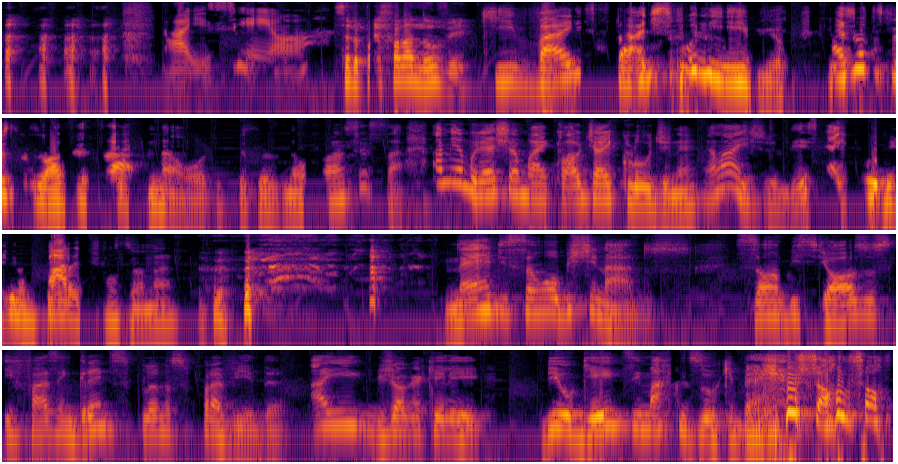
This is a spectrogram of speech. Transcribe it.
Aí sim, ó. Você não pode falar nuvem. Que vai estar disponível. Mas outras pessoas vão acessar? Não, outras pessoas não vão acessar. A minha mulher chama iCloud de iCloud, né? Ela, esse iCloud aqui não para de funcionar. Nerds são obstinados. São ambiciosos e fazem grandes planos pra vida. Aí joga aquele Bill Gates e Mark Zuckerberg. só, só os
